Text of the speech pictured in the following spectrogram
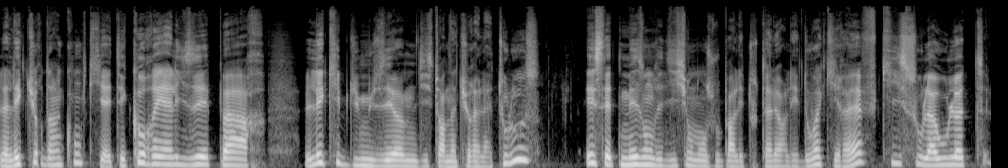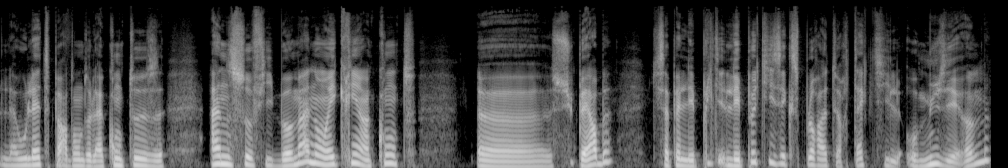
la lecture d'un conte qui a été co-réalisé par l'équipe du Muséum d'histoire naturelle à Toulouse et cette maison d'édition dont je vous parlais tout à l'heure, Les Doigts qui rêvent, qui, sous la houlette, la houlette pardon, de la conteuse Anne-Sophie Baumann, ont écrit un conte euh, superbe qui s'appelle les, Les Petits Explorateurs Tactiles au Muséum.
